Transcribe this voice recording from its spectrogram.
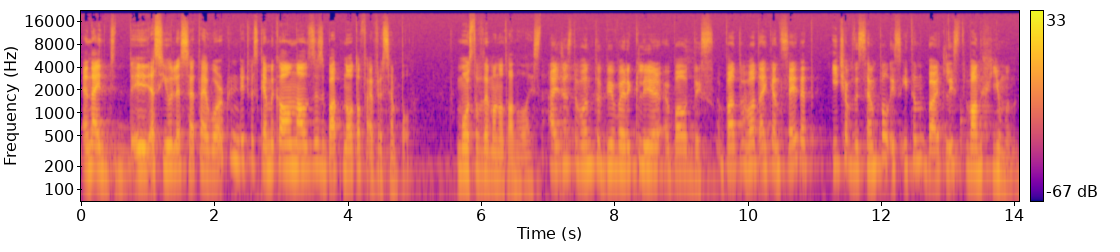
And I, d- as Julia said, I work indeed with chemical analysis, but not of every sample. Most of them are not analyzed. I just want to be very clear about this. But what I can say that each of the sample is eaten by at least one human.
